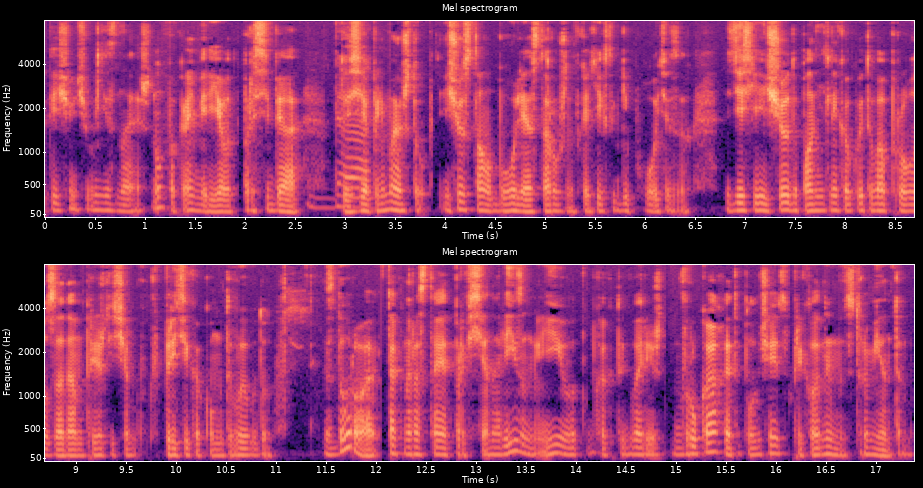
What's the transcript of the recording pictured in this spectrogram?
ты еще ничего не знаешь. Ну, по крайней мере, я вот про себя. Да. То есть я понимаю, что еще стал более осторожным в каких-то гипотезах. Здесь я еще дополнительный какой-то вопрос задам, прежде чем прийти к какому-то выводу. Здорово, так нарастает профессионализм, и вот, как ты говоришь, в руках это получается прикладным инструментом.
